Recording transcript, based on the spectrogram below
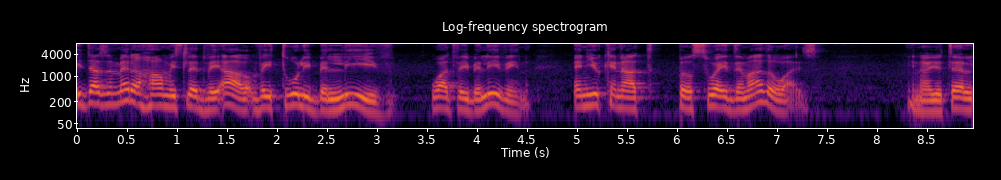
it doesn't matter how misled they are, they truly believe what they believe in. And you cannot persuade them otherwise. You know, you tell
